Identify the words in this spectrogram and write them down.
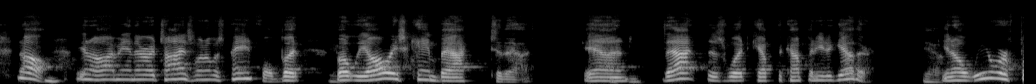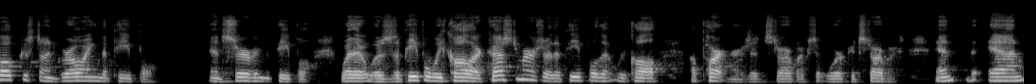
No. You know, I mean, there are times when it was painful, but Yeah. but we always came back to that. And Mhm. that is what kept the company together. Yeah. You know, we were focused on growing the people and Mhm. serving the people, whether it was the people we call our customers or the people that we call partners at Starbucks that work at Starbucks. And and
